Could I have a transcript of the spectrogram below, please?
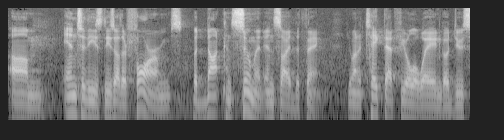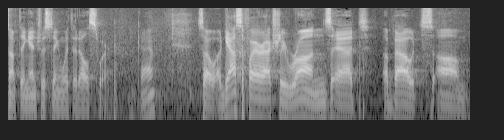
um, into these, these other forms, but not consume it inside the thing. You want to take that fuel away and go do something interesting with it elsewhere. Okay? So a gasifier actually runs at about um,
